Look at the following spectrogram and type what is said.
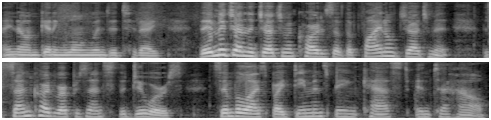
I know I'm getting long-winded today. The image on the judgment card is of the final judgment. The sun card represents the doers, symbolized by demons being cast into hell.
